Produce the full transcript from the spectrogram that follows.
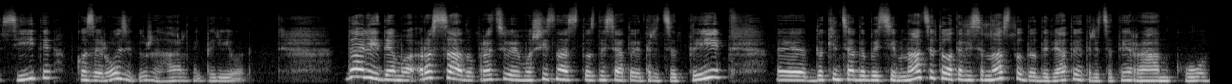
Сійте в козирозі дуже гарний період. Далі йдемо. Розсаду працюємо з 16 з 10.30 е, до кінця доби 17 та 18 до 9.30 ранку.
